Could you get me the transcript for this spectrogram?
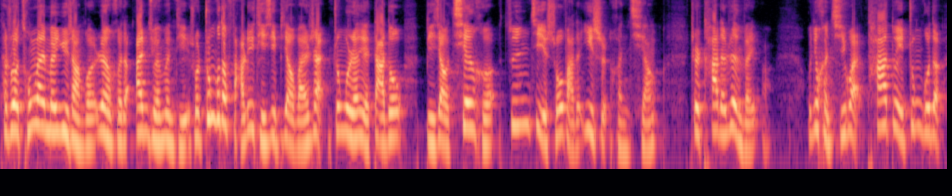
他说从来没遇上过任何的安全问题，说中国的法律体系比较完善，中国人也大都比较谦和，遵纪守法的意识很强。这是他的认为啊，我就很奇怪，他对中国的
